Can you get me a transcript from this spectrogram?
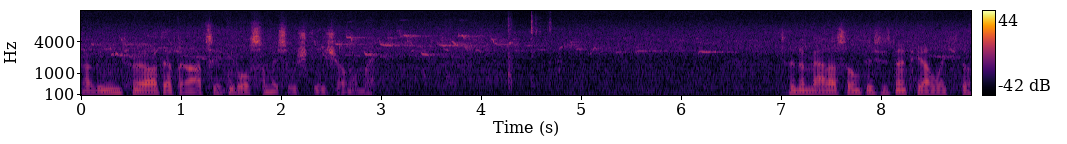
Der Wind, ja, der dreht sich. Ich lasse mal so stehen, schauen wir mal. Jetzt würde meiner sagen, das ist nicht herrlich da.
